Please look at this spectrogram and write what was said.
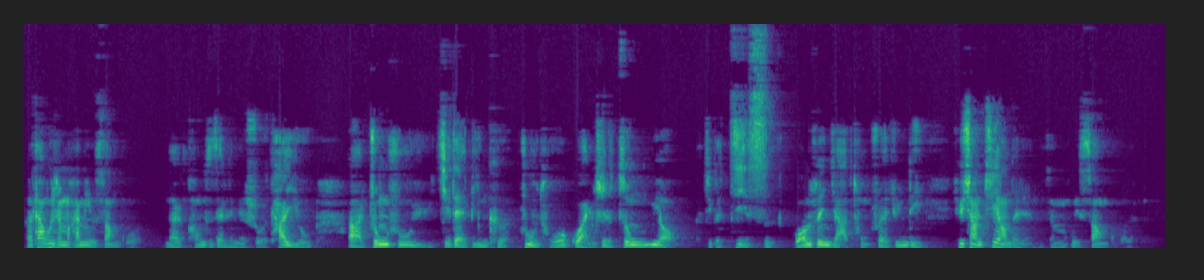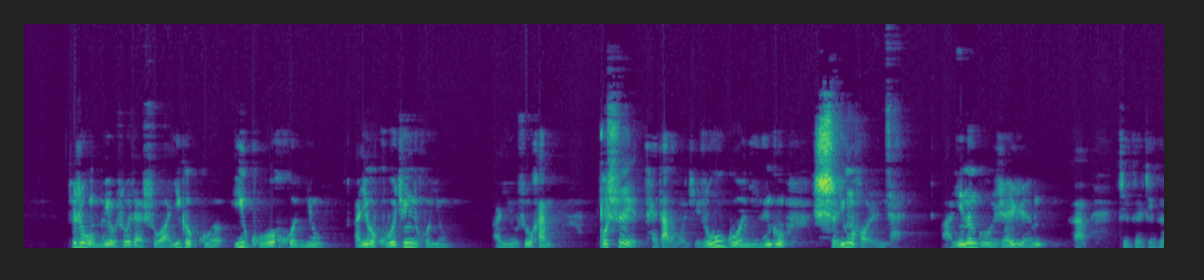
啊，他为什么还没有丧国？那孔子在里面说，他有啊中书与接待宾客，驻陀管制宗庙，这个祭祀，王孙甲统帅军队，就像这样的人，怎么会丧国？就是我们有时候在说啊，一个国一国昏庸啊，一个国君昏庸啊，有时候还不是太大的问题。如果你能够使用好人才啊，你能够人人啊，这个这个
